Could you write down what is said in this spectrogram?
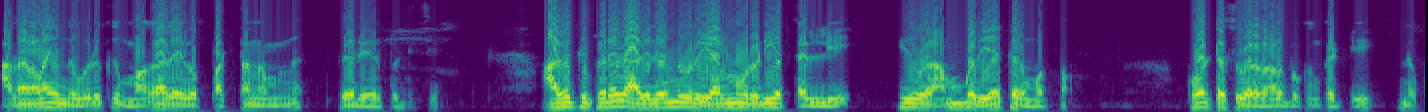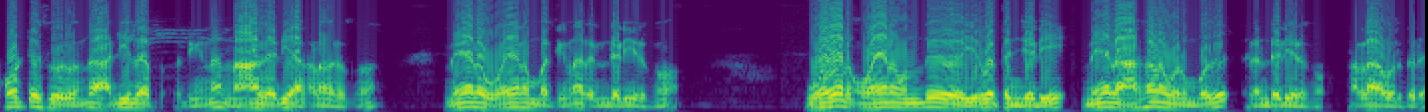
அதனால இந்த ஊருக்கு மகாதேவ பட்டணம்னு பேர் ஏற்பட்டுச்சு. அதுக்கு பிறகு அதுலேருந்து ஒரு இரநூறு அடியை தள்ளி இது ஒரு ஐம்பது ஏக்கர் மொத்தம். கோட்டை சுவர் நாலு பக்கம் கட்டி இந்த கோட்டை சுவர் வந்து அடியில் பார்த்தீங்கன்னா நாலு அடி அகலம் இருக்கும். மேலே உயரம் பார்த்தீங்கன்னா ரெண்டு அடி இருக்கும். உயரம் உயரம் வந்து இருபத்தஞ்சு அடி மேலே அகலம் வரும்போது ரெண்டு அடி இருக்கும். நல்லா ஒருத்தர்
